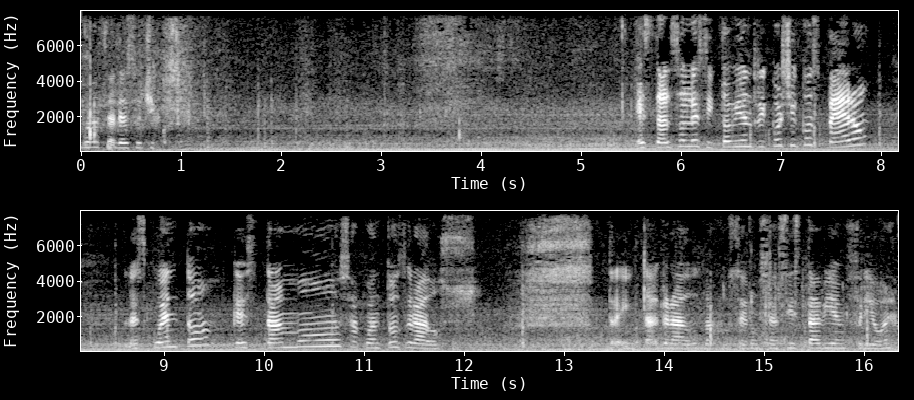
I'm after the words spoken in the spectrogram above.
voy a hacer eso chicos. Está el solecito bien rico, chicos, pero les cuento que estamos a cuántos grados. 30 grados bajo cero, o sea, sí está bien frío, ¿eh?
